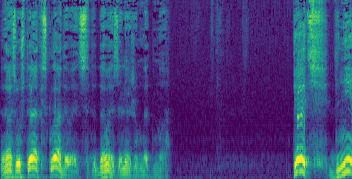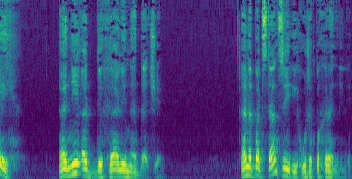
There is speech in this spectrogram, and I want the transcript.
Раз уж так складывается, то давай заляжем на дно. Пять дней они отдыхали на даче. А на подстанции их уже похоронили.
